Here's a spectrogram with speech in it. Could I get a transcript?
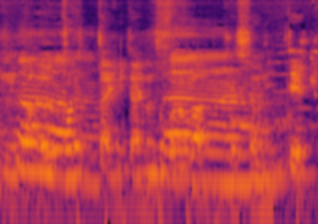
うん。うん。あウカルッタイみたいなところが決勝に行って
